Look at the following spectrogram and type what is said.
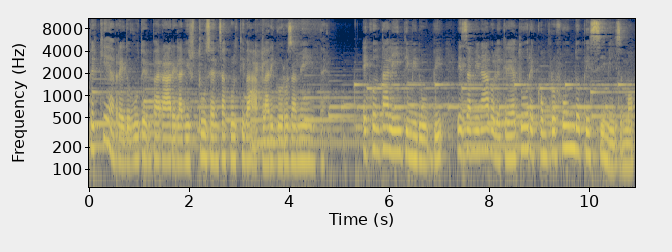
Perché avrei dovuto imparare la virtù senza coltivarla rigorosamente? E con tali intimi dubbi esaminavo le creature con profondo pessimismo,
